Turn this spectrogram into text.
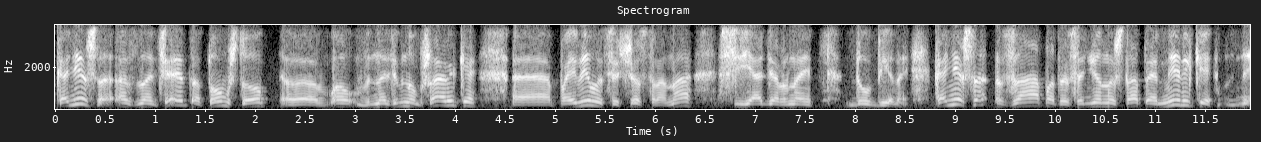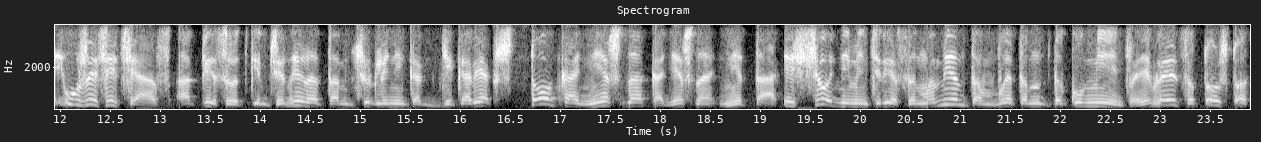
конечно, означает о том, что э, на земном шарике э, появилась еще страна с ядерной дубиной. Конечно, Запад и Соединенные Штаты Америки уже сейчас описывают Ким Чен Ына там чуть ли не как дикаря, что, конечно, конечно, не так. Еще одним интересным моментом в этом документе является то, что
